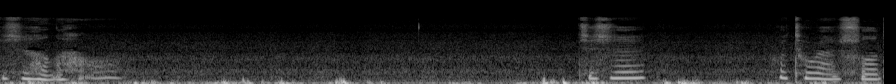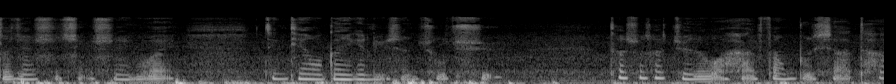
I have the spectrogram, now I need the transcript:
也是很好。其实会突然说这件事情，是因为今天我跟一个女生出去，她说她觉得我还放不下她，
